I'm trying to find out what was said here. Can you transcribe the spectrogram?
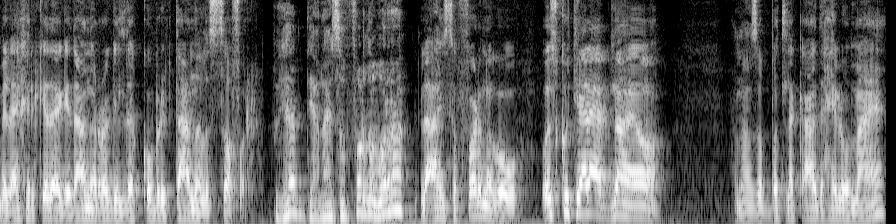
من الآخر كده يا جدعان الراجل ده الكوبري بتاعنا للسفر. بجد؟ يعني هيسفرنا بره؟ لا هيسفرنا جوه. اسكت يالا يا ابنها يا. أنا هظبط لك قعدة حلوة معاه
